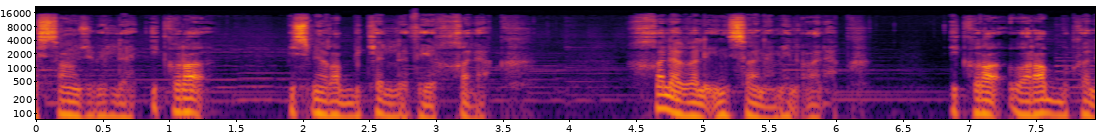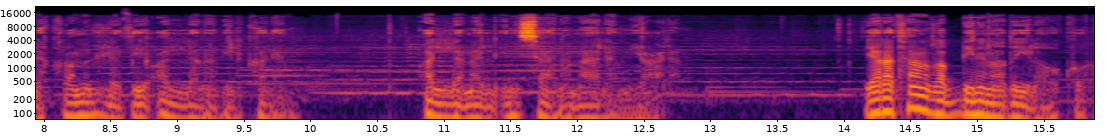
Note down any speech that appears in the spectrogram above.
Estağfirullah ikra bismi rabbikellezi halak. Halagal insane min alak. İkra ve rabbukel ekremüllezi alleme bil kalem. Allemel insane ma lem ya'lem. Yaratan Rabbinin adıyla oku.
